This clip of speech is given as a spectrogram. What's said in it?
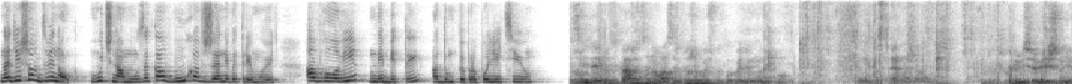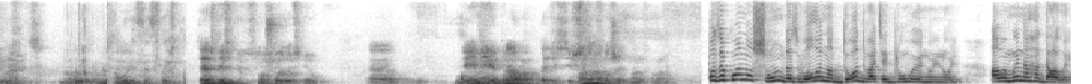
Надійшов дзвінок, гучна музика, вуха вже не витримують, а в голові не біти, а думки про поліцію. Сусіди скаржаться на вас, ви дуже гучно слухаєте музику. Они постоянно жалуются. Им все вечно не нравится. На улице слышно. Да я ж не слушаю русню. Е, Ну, Я имею право до 10 часов Можно слушать на русском. По закону шум дозволено до 22.00. Але ми нагадали,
